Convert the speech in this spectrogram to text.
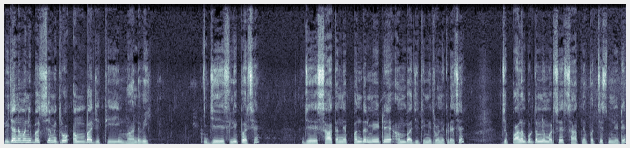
બીજા નંબરની બસ છે મિત્રો અંબાજીથી માંડવી. જે સ્લીપર છે, જે સાત અને પંદર મિનિટે અંબાજીથી મિત્રો નીકળે છે. જે પાલનપુર તમને મળશે સાતને પચીસ મિનિટે.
